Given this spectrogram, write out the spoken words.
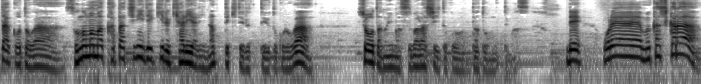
たことがそのまま形にできるキャリアになってきてるっていうところが、翔太の今素晴らしいところだと思ってます。で、俺、昔から、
